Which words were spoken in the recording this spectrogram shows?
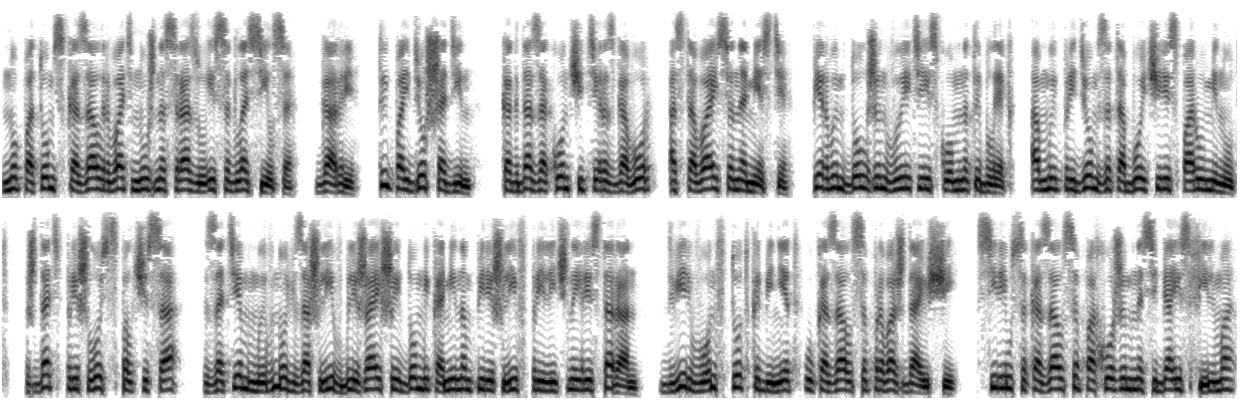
но потом сказал рвать нужно сразу и согласился. Гарри, ты пойдешь один, когда закончите разговор, оставайся на месте. первым должен выйти из комнаты Блэк, а мы придем за тобой через пару минут. Ждать пришлось с полчаса, затем мы вновь зашли в ближайший дом и камином перешли в приличный ресторан. Дверь вон в тот кабинет указал сопровождающий. Сириус оказался похожим на себя из фильма,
